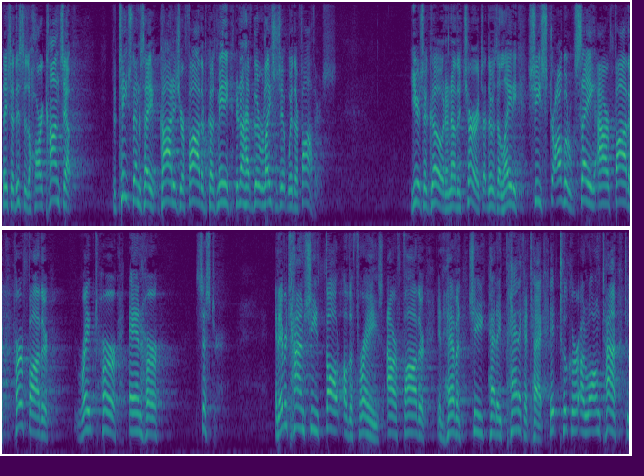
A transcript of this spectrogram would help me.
They said this is a hard concept to teach them to say, God is your father, because many do not have good relationship with their fathers. Years ago in another church, there was a lady, she struggled saying, Our Father. Her father raped her and her sister. And every time she thought of the phrase, Our Father in heaven, she had a panic attack. It took her a long time to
